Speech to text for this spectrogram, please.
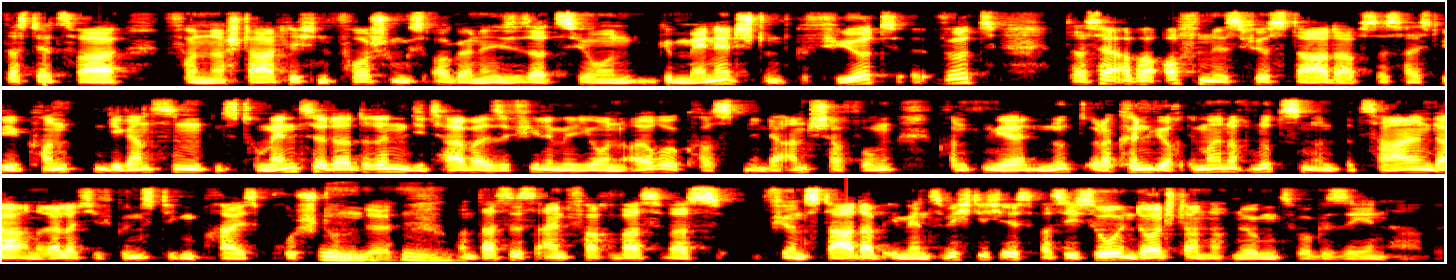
dass der zwar von einer staatlichen Forschungsorganisation gemanagt und geführt wird, dass er aber offen ist für Startups. Das heißt, wir konnten die ganzen Instrumente da drin, die teilweise viele Millionen Euro kosten in der Anschaffung, konnten wir nutzen oder können wir auch immer noch nutzen und bezahlen da einen relativ günstigen Preis pro Stunde. Mhm. Und das ist einfach was, was für ein Startup immens wichtig ist, was ich so in Deutschland noch nirgendwo gesehen habe.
